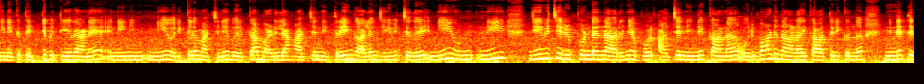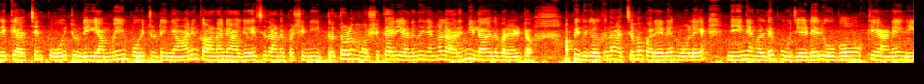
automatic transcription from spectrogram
നിനക്ക് തെറ്റുപറ്റിയതാണ്. നീ നീ ഒരിക്കലും അച്ഛനെ വെറുക്കാൻ പാടില്ല. അച്ഛൻ ഇത്രയും കാലം ജീവിച്ചത് നീ നീ ജീവിച്ചിരിപ്പുണ്ടെന്ന് അറിഞ്ഞപ്പോൾ അച്ഛൻ നിന്നെ കാണാൻ ഒരുപാട് നാളായി കാത്തിരിക്കുന്നു. നിന്നെ തിരക്കി അച്ഛൻ പോയിട്ടുണ്ട്. ഈ അമ്മയും പോയിട്ടുണ്ട്. ഞാനും കാണാൻ ആഗ്രഹിച്ചതാണ്. പക്ഷേ നീ ഇത്രത്തോളം മോശക്കാരിയാണെന്ന് ഞങ്ങൾ അറിഞ്ഞില്ല എന്ന് പറയാം കേട്ടോ. അപ്പോൾ ഇത് കേൾക്കുന്ന അച്ഛമ്മ പറയണേ മോളെ നീ ഞങ്ങളുടെ പൂജയുടെ രൂപവും ഒക്കെയാണ് നീ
